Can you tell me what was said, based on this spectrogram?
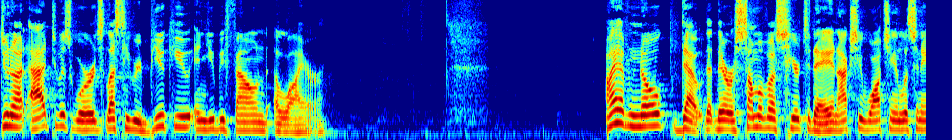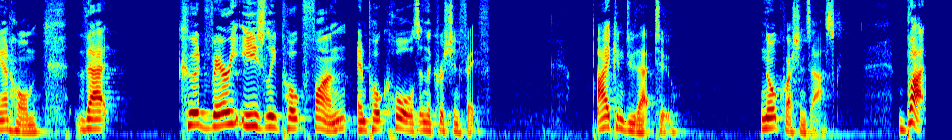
Do not add to his words, lest he rebuke you and you be found a liar. I have no doubt that there are some of us here today, and actually watching and listening at home, that could very easily poke fun and poke holes in the Christian faith. I can do that too. No questions asked. But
